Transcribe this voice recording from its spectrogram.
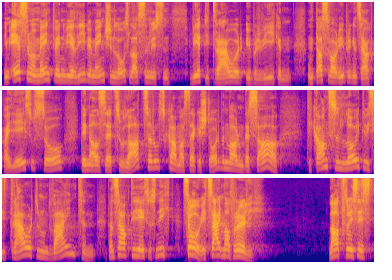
Im ersten Moment, wenn wir liebe Menschen loslassen müssen, wird die Trauer überwiegen. Und das war übrigens auch bei Jesus so, denn als er zu Lazarus kam, als er gestorben war und er sah die ganzen Leute, wie sie trauerten und weinten, dann sagte Jesus nicht, so, jetzt seid mal fröhlich. Lazarus ist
